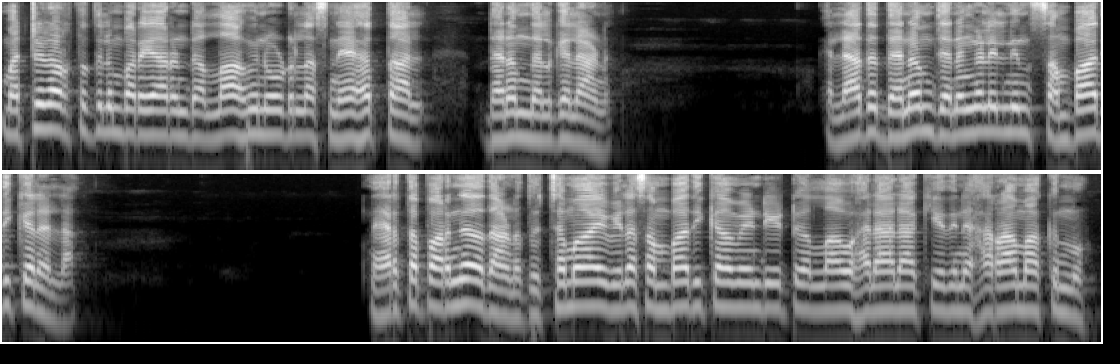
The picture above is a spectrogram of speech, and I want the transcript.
മറ്റൊരർത്ഥത്തിലും പറയാറുണ്ട് അള്ളാഹുവിനോടുള്ള സ്നേഹത്താൽ ധനം നൽകലാണ്. അല്ലാതെ ധനം ജനങ്ങളിൽ നിന്ന് സമ്പാദിക്കലല്ല. നേരത്തെ പറഞ്ഞതാണ് തുച്ഛമായ വില സമ്പാദിക്കാൻ വേണ്ടിയിട്ട് അള്ളാഹു ഹലാലാക്കിയതിനെ ഹറാമാക്കുന്നു.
